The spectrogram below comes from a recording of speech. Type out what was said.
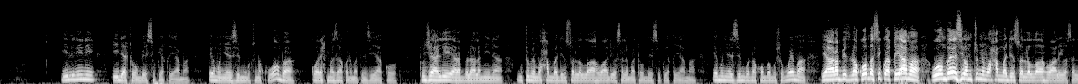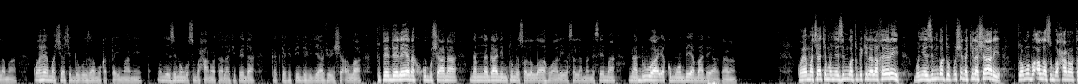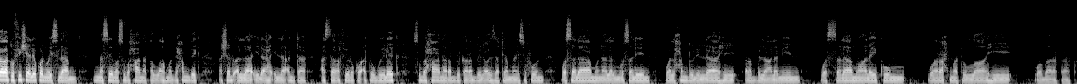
Ili nini? Ili atuombee siku ya kiama e mwenyezi mungu tunakuomba kwa rehma zako na mapenzi yako tujalie ya rabulalamina mtume muhammadin salllahu alehi wasallam atuombee siku ya kiama e mwenyezi tunakuomba mwisho mwema. Ya rabi tunakuomba siku ya kiama uombezi wa mtume muhammadin salllahu alaihi wasalama kwa haya machache ndugu zangu katika imani mwenyezi subhanahu wataala akipenda katika vipindi vijavyo insha allah tutaendelea na kukumbushana namna gani mtume salllahu alaihi wasallam amesema na dua ya kumwombea baada ya adhana. Kwa haya machache mwenyezimungu atupe kila la kheri mwenyezimungu atuepushe na kila shari tunamwomba allah subhanahu wataala tufishe aliyokuwa ni waislamu nasema subhanaka allahuma bihamdik ashhadu an la ilaha illa anta astaghfiruka waatubu ilaik subhana rabika rabi lizati ama yasifun wasalamun ala lmursalin والحمد لله رب العالمين والسلام عليكم ورحمة الله وبركاته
